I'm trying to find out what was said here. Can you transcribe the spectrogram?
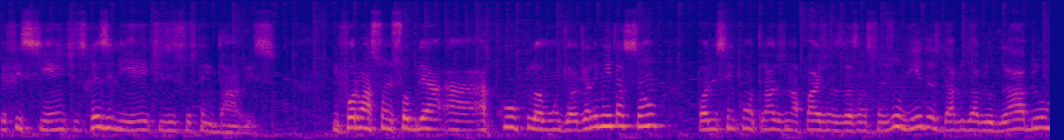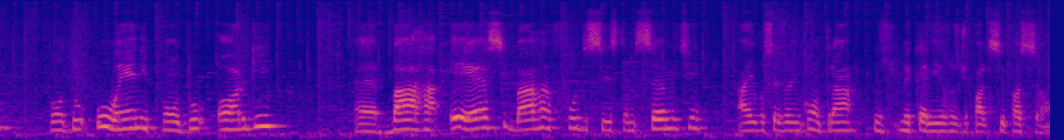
eficientes, resilientes e sustentáveis. Informações sobre a, a, a Cúpula Mundial de Alimentação podem ser encontradas na página das Nações Unidas, www.un.org é, barra ES barra Food System Summit aí vocês vão encontrar os mecanismos de participação.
